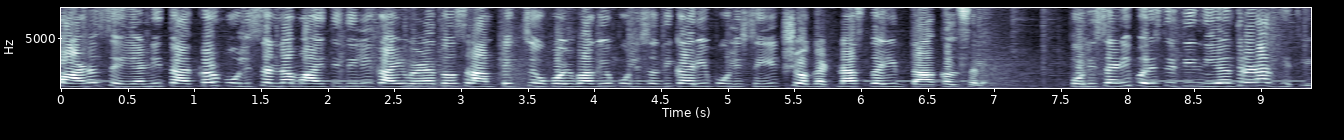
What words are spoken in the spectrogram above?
पाणसे यांनी तात्काळ पोलिसांना माहिती दिली. काही वेळातच रामटेकचे उपविभागीय पोलीस अधिकारी पोलीस निरीक्षक घटनास्थळी दाखल झाले. पोलिसांनी परिस्थिती नियंत्रणात घेतली.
